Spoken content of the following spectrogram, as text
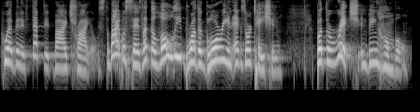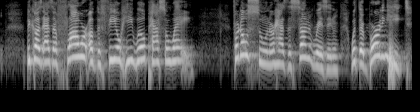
who have been affected by trials. The Bible says, Let the lowly brother glory in exhortation, but the rich in being humble. Because as a flower of the field, he will pass away. For no sooner has the sun risen with a burning heat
